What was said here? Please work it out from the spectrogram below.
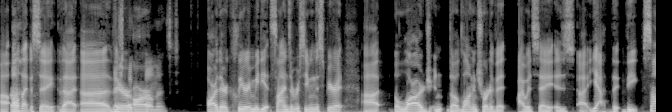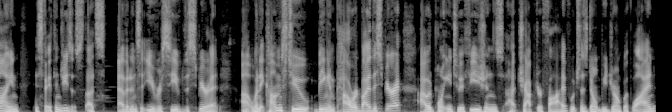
uh, all that to say that uh, there no are comments. Are there clear immediate signs of receiving the Spirit. Uh, the large and the long and short of it, I would say, is uh, yeah, the the sign is faith in Jesus. That's evidence that you've received the Spirit. Uh, when it comes to being empowered by the Spirit, I would point you to Ephesians uh, chapter 5, which says, Don't be drunk with wine,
